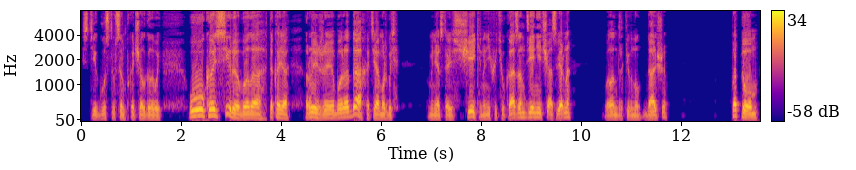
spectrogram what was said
Стив Густавсон покачал головой. У кассира была такая рыжая борода, хотя, может быть, у меня остались чеки, на них ведь указан день и час, верно? Валандер кивнул. Дальше. Потом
